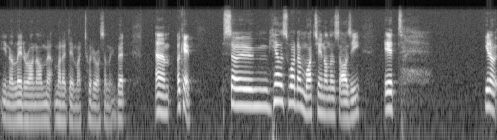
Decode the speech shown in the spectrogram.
you know later on I'll might update my Twitter or something. But um, okay, so um, here's what I'm watching on this Aussie. It, you know,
